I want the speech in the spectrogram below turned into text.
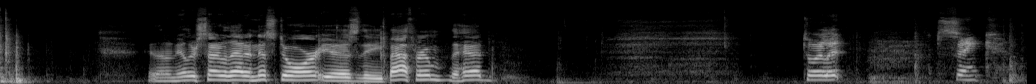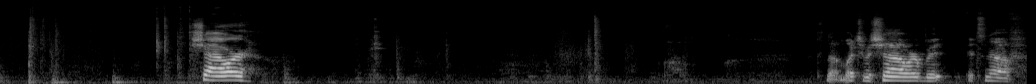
And then on the other side of that in this door is the bathroom, the head, toilet, sink, shower, It's not much of a shower, but it's enough.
